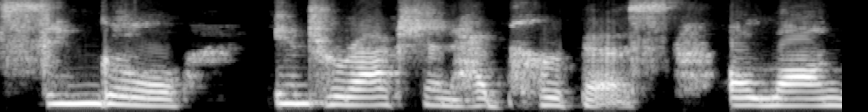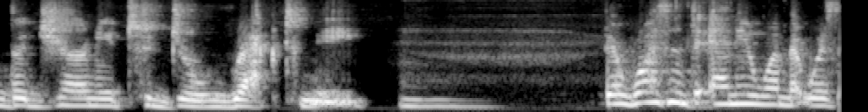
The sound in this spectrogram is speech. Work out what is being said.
single interaction had purpose along the journey to direct me. Mm. There wasn't anyone that was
